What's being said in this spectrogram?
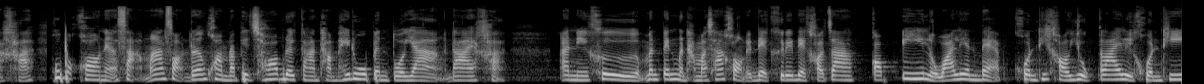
นะคะ ผู้ปกครองเนี่ยสามารถสอนเรื่องความรับผิดชอบ โดยการทำให้ดูเป็นตัวอย่างได้ค่ะ อันนี้คือมันเป็นเหมือนธรรมชาติของเด็กๆ คือเด็กๆ เขาจะก๊อปปี้หรือว่าเรียนแบบคนที่เขาอยู่ใกล้หรือคนที่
